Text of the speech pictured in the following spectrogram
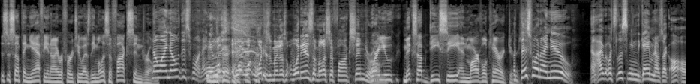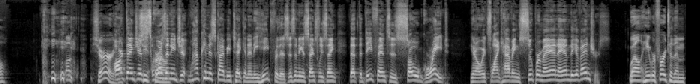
This is something Yaffee and I refer to as the Melissa Fox syndrome. No, I know this one. I knew What, this. what- what is Melissa, what is the Melissa Fox syndrome? Where you mix up DC and Marvel characters. But this one I knew. And I was listening to the game and I was like, uh oh. Well, sure. Aren't they just? She's grown. Wasn't he? Just, how can this guy be taking any heat for this? Isn't he essentially saying that the defense is so great? You know, it's like having Superman and the Avengers. Well, he referred to them.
